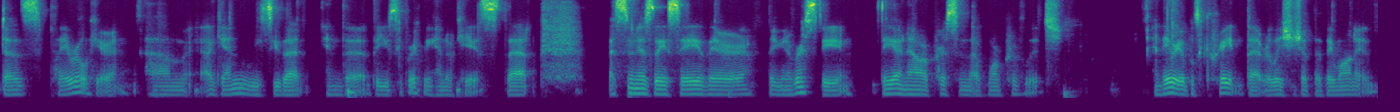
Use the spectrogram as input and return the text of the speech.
does play a role here. Um, again, we see that in the, the UC Berkeley kind of case that as soon as they say they're the university, they are now a person of more privilege. And they were able to create that relationship that they wanted.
